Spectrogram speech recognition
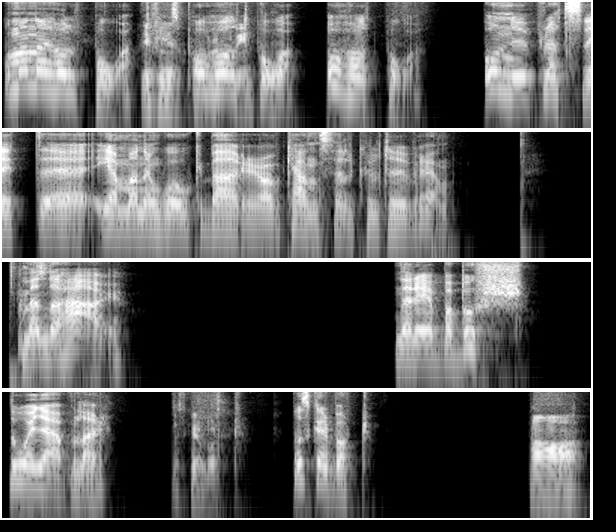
och man har hållit på Det finns och hållit på på och hållit på. Och nu plötsligt eh, är man en woke bärare av cancelkulturen. Men det här, när det är Ebba Busch, då jävlar, Då ska det bort. då ska det bort. Ja.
